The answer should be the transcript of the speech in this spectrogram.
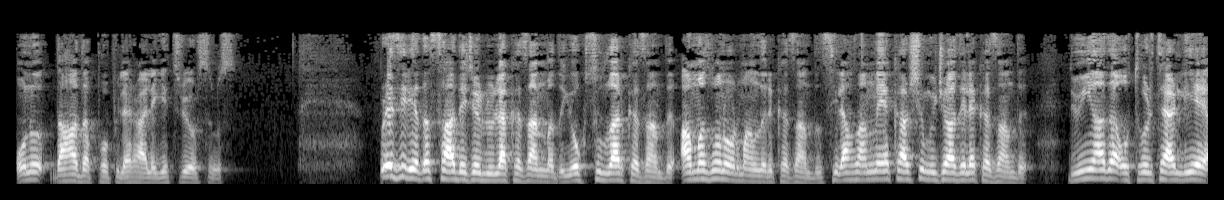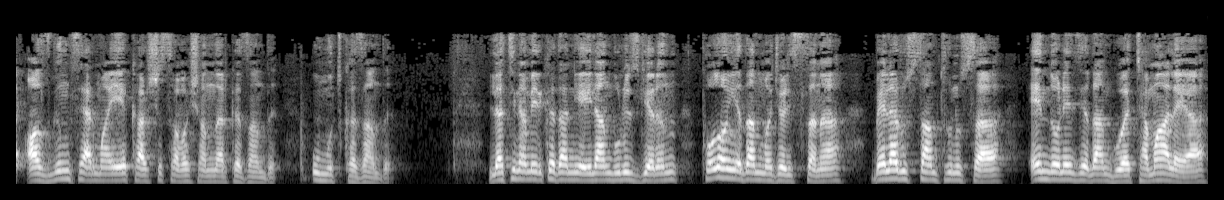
onu daha da popüler hale getiriyorsunuz. Brezilya'da sadece Lula kazanmadı, yoksullar kazandı, Amazon ormanları kazandı, silahlanmaya karşı mücadele kazandı. Dünyada otoriterliğe, azgın sermayeye karşı savaşanlar kazandı, umut kazandı. Latin Amerika'dan yayılan bu rüzgarın Polonya'dan Macaristan'a, Belarus'tan Tunus'a, Endonezya'dan Guatemala'ya,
